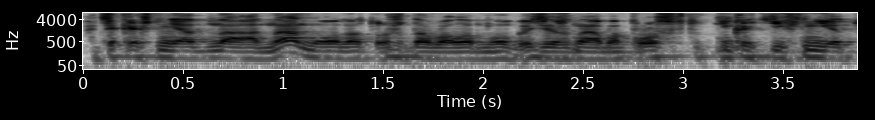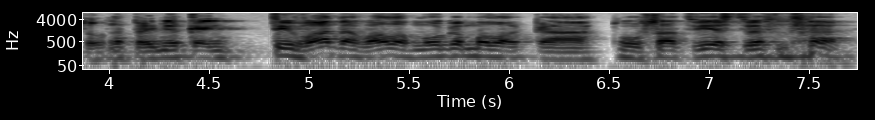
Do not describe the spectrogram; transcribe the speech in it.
Хотя, конечно, не одна она, но она тоже давала много зерна. Вопросов тут никаких нету. Например, Тыва давала много молока. Ну, соответственно,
